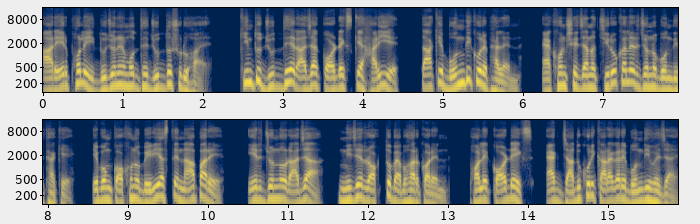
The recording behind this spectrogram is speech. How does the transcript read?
আর এর ফলেই দুজনের মধ্যে যুদ্ধ শুরু হয়। কিন্তু যুদ্ধে রাজা কর্ডেক্সকে হারিয়ে তাকে বন্দি করে ফেলেন। এখন সে যেন চিরকালের জন্য বন্দি থাকে এবং কখনো বেরিয়ে আসতে না পারে, এর জন্য রাজা নিজের রক্ত ব্যবহার করেন। ফলে কর্ডেক্স এক জাদুকরী কারাগারে বন্দী হয়ে যায়।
